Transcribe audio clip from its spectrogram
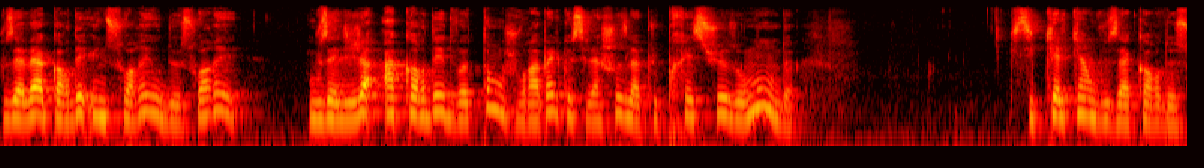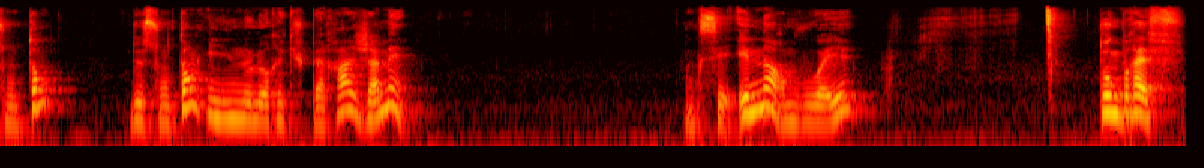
vous avez accordé une soirée ou deux soirées. Vous avez déjà accordé de votre temps. Je vous rappelle que c'est la chose la plus précieuse au monde. Si quelqu'un vous accorde son temps, de son temps, il ne le récupérera jamais. Donc c'est énorme, vous voyez Donc bref,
